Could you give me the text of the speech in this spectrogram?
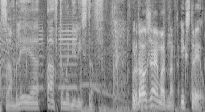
Ассамблея автомобилистов. Продолжаем, однако. X-Trail.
